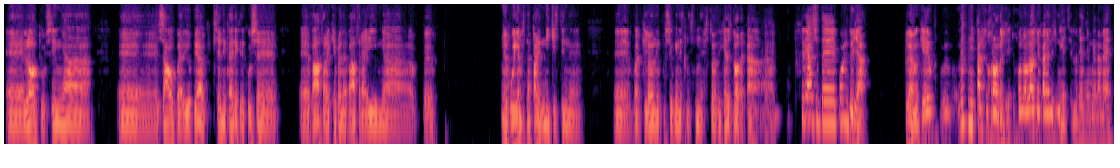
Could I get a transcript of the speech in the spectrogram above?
ε, Lotus ή μια ε, Zauber η οποία ξενικά διεκδικούσε ε, βάθρα και έπαιρνε βάθρα ή μια ε, με Williams να πάρει νίκη στην ε, ε Βαρκελόνη που έγινε στο 2012. Χρειάζεται πολλή δουλειά πλέον και ε, δεν υπάρχει χρόνο γιατί του χρόνου αλλάζουν οι κανονισμοί έτσι. Δηλαδή αν μείναμε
